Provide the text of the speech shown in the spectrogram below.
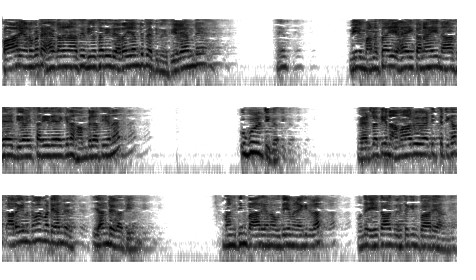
පාරේ යනකොට ඇහැ කන නාසය දිව ශරීරය අරයි යන්න බෑ මේක තියලා යන්නේ නේද? මේ මනසයි ඇහැයි කනයි නාසයයි දිවයි ශරීරයයි කියන හම්බෙලා තියෙන උගුල් ටික වැටලා තියෙන අමාරුවේ වැටිච්ච ටිකත් අරගෙන තමයි මට යන්න යන්න වෙලා තියෙන්නේ. මම ඉතින් පාරේ යන උදේම නැගිටලා හොඳ ඒකාග්‍ර හිතකින් පාරේ යන්නේ.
